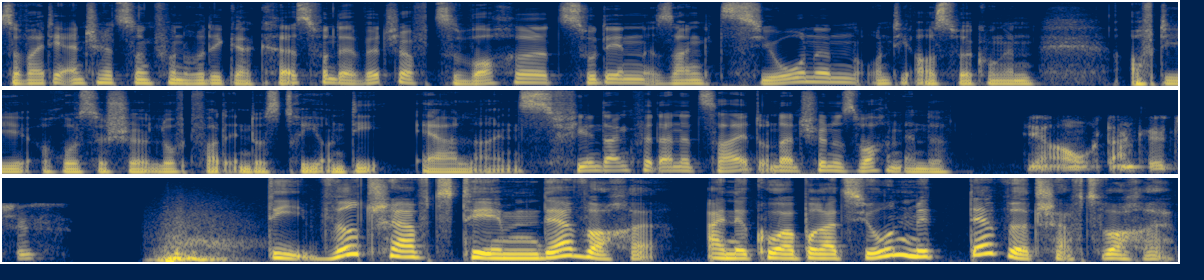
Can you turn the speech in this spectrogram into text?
Soweit die Einschätzung von Rüdiger Kress von der Wirtschaftswoche zu den Sanktionen und die Auswirkungen auf die russische Luftfahrtindustrie und die Airlines. Vielen Dank für deine Zeit und ein schönes Wochenende. Ja, auch danke. Tschüss. Die Wirtschaftsthemen der Woche. Eine Kooperation mit der Wirtschaftswoche.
